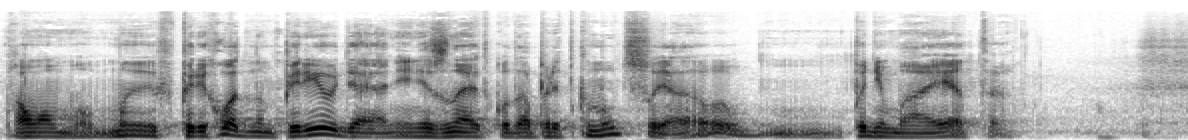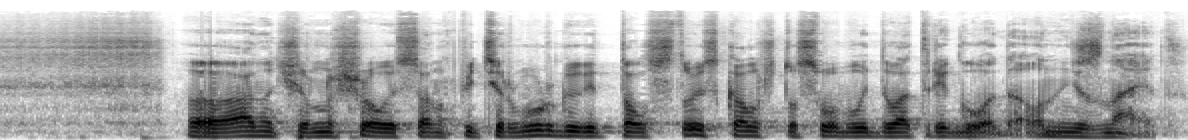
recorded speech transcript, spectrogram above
По-моему, мы в переходном периоде, они не знают, куда приткнуться, я понимаю это. Анна Чернышова из Санкт-Петербурга говорит, Толстой сказал, что свободе 2-3 года. Он не знает.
